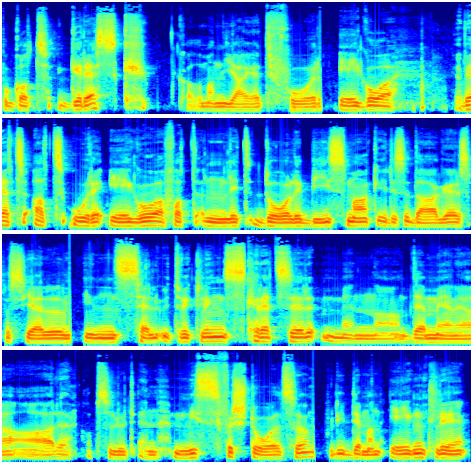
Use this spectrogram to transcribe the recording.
På godt gresk kaller man jeget for egoet. Jeg vet at ordet ego har fått en litt dårlig bismak i disse dager, spesielt innen selvutviklingskretser, men uh, det mener jeg er absolutt en misforståelse. Fordi det man egentlig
